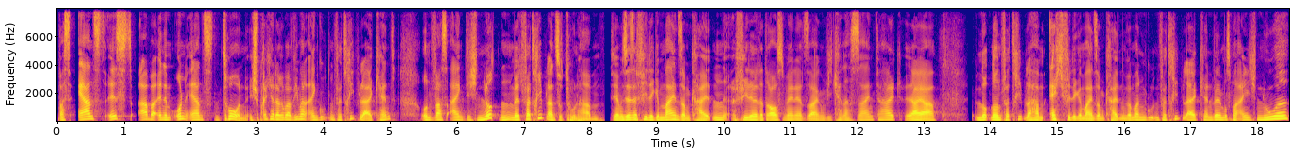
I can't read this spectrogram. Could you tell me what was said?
was ernst ist, aber in einem unernsten Ton. Ich spreche darüber, wie man einen guten Vertriebler erkennt und was eigentlich Nutten mit Vertrieblern zu tun haben. Sie haben sehr, sehr viele Gemeinsamkeiten. Viele da draußen werden jetzt sagen, wie kann das sein, Tarek? Ja, ja. Nutten und Vertriebler haben echt viele Gemeinsamkeiten. Und wenn man einen guten Vertriebler erkennen will, muss man eigentlich nur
